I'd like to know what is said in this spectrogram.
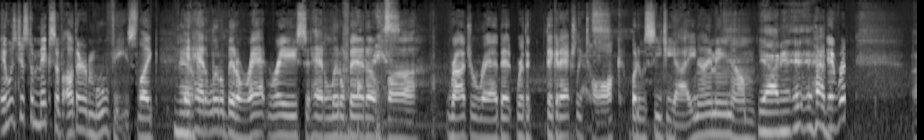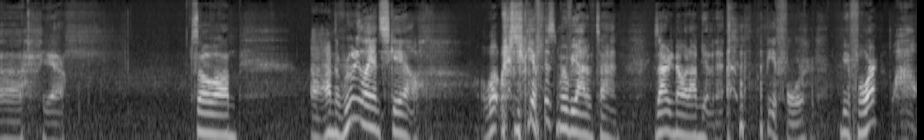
It was just a mix of other movies. Like Yeah. it had a little bit of Rat Race. It had a little bit of uh, Roger Rabbit, where the they could actually Yes. talk, but it was CGI. You know what I mean? Um, Yeah, I mean it, it had it ripped. Yeah. So, um, uh, on the Ruudi Land scale, what would you give this movie out of 10? Because I already know what I'm giving it. Be a four. Be a 4? Wow.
